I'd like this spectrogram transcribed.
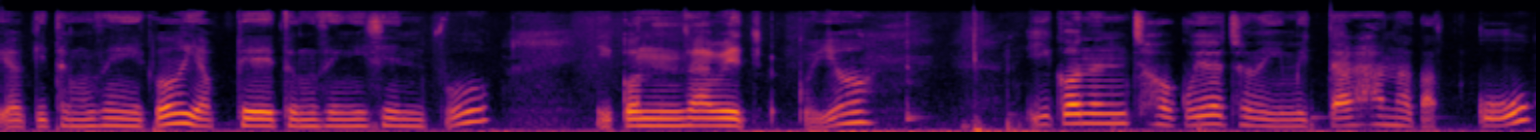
여기 동생이고 옆에 동생이 신부. 이거는 사회주고요. 이거는 저고요. 저는 이미 딸 하나 낳고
